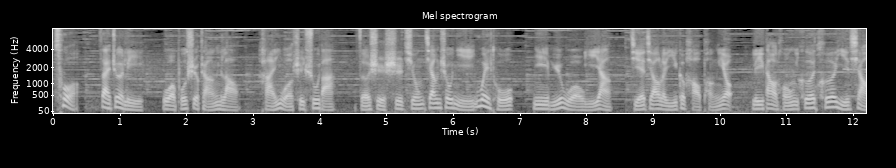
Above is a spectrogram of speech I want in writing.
错，在这里我不是长老，喊我师叔吧，则是师兄将收你为徒。你与我一样，结交了一个好朋友。李道宏呵呵一笑。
